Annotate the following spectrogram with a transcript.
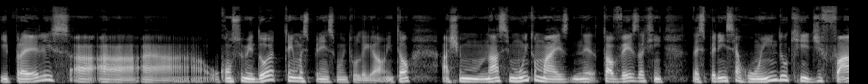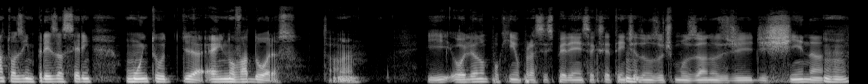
e para eles a, a, a, o consumidor tem uma experiência muito legal. Então acho que nasce muito mais, né, talvez assim, da experiência ruim do que de fato as empresas serem muito é, inovadoras. Tá. Né? E olhando um pouquinho para essa experiência que você tem tido uhum. nos últimos anos de, de China, uhum.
